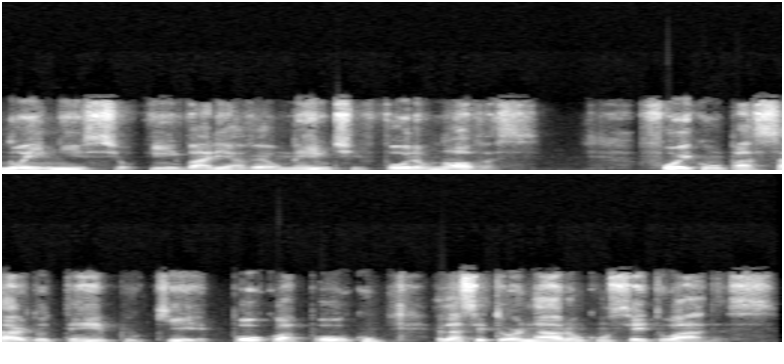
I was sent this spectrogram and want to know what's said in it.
no início, invariavelmente foram novas. Foi com o passar do tempo que, pouco a pouco, elas se tornaram conceituadas.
